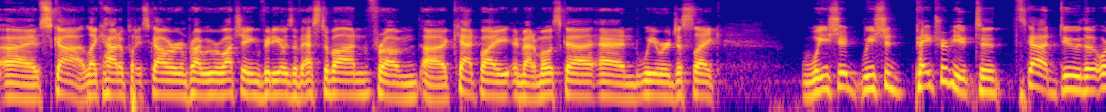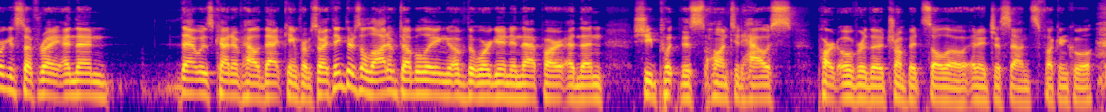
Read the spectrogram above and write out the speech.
uh, ska, like how to play ska. And probably we were watching videos of Esteban from uh, Catbite and Matamoska, and we were just like, we should we should pay tribute to ska, do the organ stuff right, and then that was kind of how that came from. So I think there's a lot of doubling of the organ in that part, and then she put this haunted house part over the trumpet solo, and it just sounds fucking cool.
